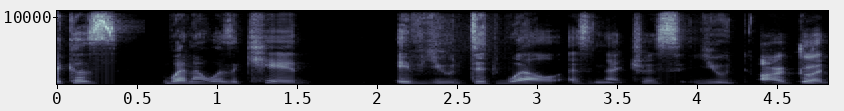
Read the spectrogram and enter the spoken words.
Because when I was a kid, if you did well as an actress, you are good.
